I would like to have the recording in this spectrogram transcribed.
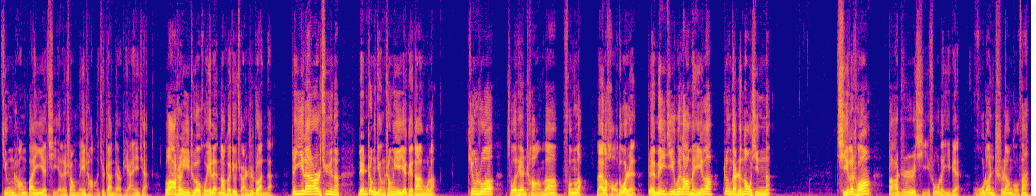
经常半夜起来上煤场去占点便宜去。拉上一车回来，那可就全是赚的。这一来二去呢，连正经生意也给耽误了。听说昨天厂子封了，来了好多人，这也没机会拉煤了，正在这闹心呢。起了床，大致洗漱了一遍，胡乱吃两口饭。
